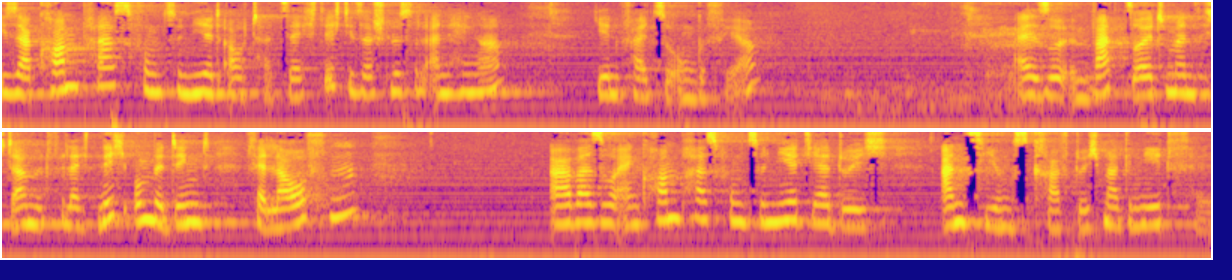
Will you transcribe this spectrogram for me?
Dieser Kompass funktioniert auch tatsächlich, dieser Schlüsselanhänger, jedenfalls so ungefähr. Also im Watt sollte man sich damit vielleicht nicht unbedingt verlaufen, aber so ein Kompass funktioniert ja durch Anziehungskraft, durch Magnetfelder.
